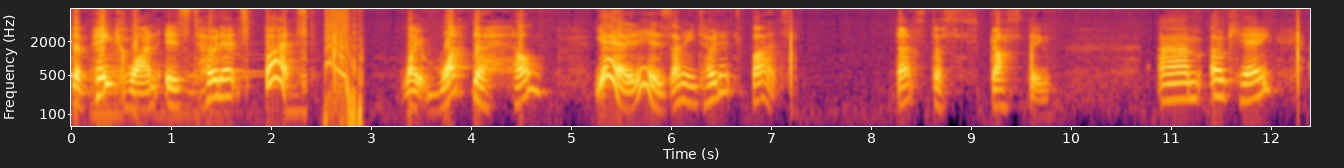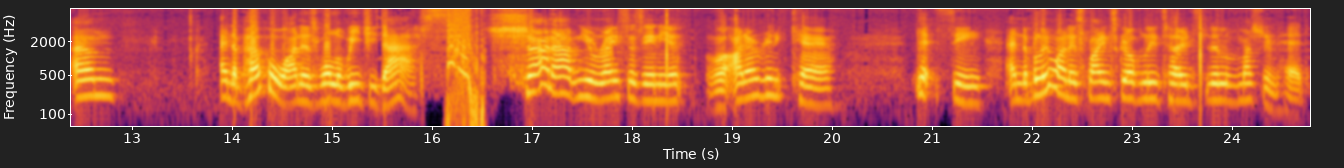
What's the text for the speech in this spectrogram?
The pink one is Toadette's butt. Wait, what the hell? Yeah, it is. I mean, Toadette's butt. That's disgusting. Um, okay. Um, And the purple one is Waluigi's ass. Shut up, you racist idiot. Well, I don't really care. Let's see. And the blue one is Flying Squirrel Blue Toad's little mushroom head.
